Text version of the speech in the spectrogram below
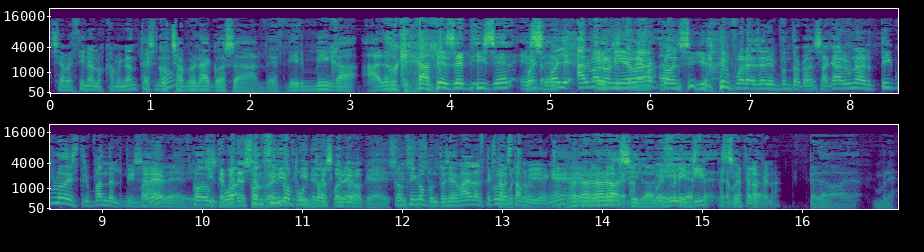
Se avecinan los caminantes, ¿no? Escúchame una cosa, decir miga a lo que hace ese teaser es Pues ser oye, Álvaro extrema- Nieva consiguió en foradeseries.com sacar un artículo destripando el teaser, Madre ¿eh? Con, Y te metes con cinco Reddit y te puntos, creo. lo que hay, sí, con cinco sí. puntos. Y además el artículo Está está, muy bien, ¿eh? No, no, no, no, si lo Muy leí, friki, este- pero sí, merece la pena. Pero, hombre,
